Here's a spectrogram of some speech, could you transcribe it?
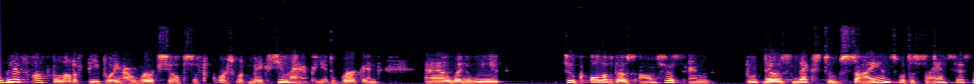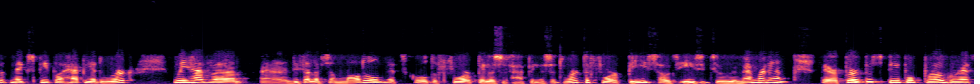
we have asked a lot of people in our workshops, of course, what makes you happy at work, and uh, when we took all of those answers and put those next to science, what the science says that makes people happy at work, we have uh, uh, developed a model that's called the four pillars of happiness at work, the four P's, so it's easy to remember them. They are purpose, people, progress,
